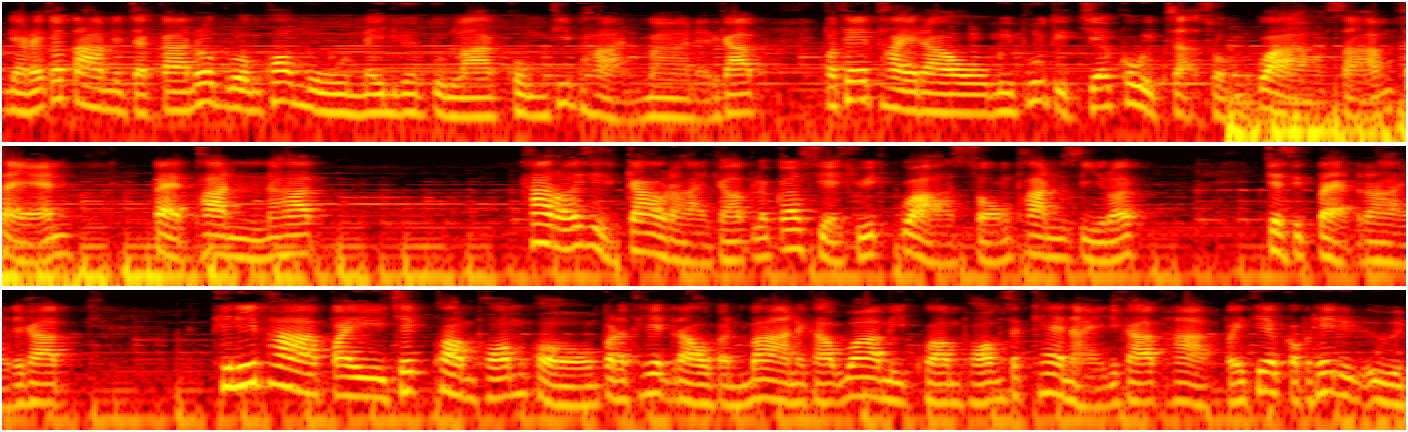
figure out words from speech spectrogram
อย่างไรก็ตามเนี่ยจากการรวบรวมข้อมูลในเดือนตุลาคมที่ผ่านมาเนี่ยนะครับประเทศไทยเรามีผู้ติดเชื้อโควิดสะสมกว่า 3 8 0 0 0นะครับ549 รายครับแล้วก็เสียชีวิตกว่า 2,478 รายนะครับทีนี้พาไปเช็คความพร้อมของประเทศเรากันบ้างนะครับว่ามีความพร้อมสักแค่ไหนนะครับหากไปเทียบกับประเทศอื่น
